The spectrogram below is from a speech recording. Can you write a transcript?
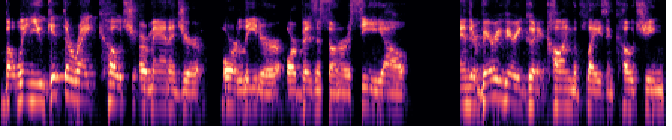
But when you get the right coach or manager or leader or business owner or CEO, and they're very, very good at calling the plays and coaching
